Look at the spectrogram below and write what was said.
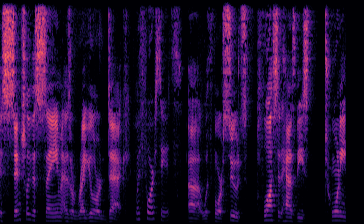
essentially the same as a regular deck with four suits. uh, with four suits. Plus, it has these twenty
